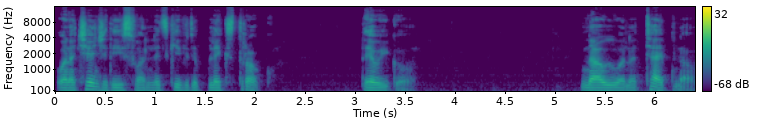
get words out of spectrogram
Want to change this one? Let's give it a black stroke. There we go now we want to type now.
